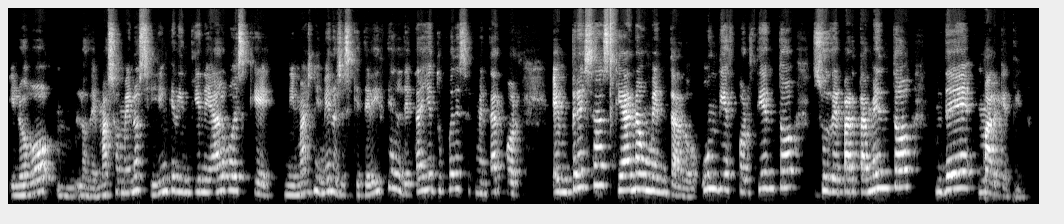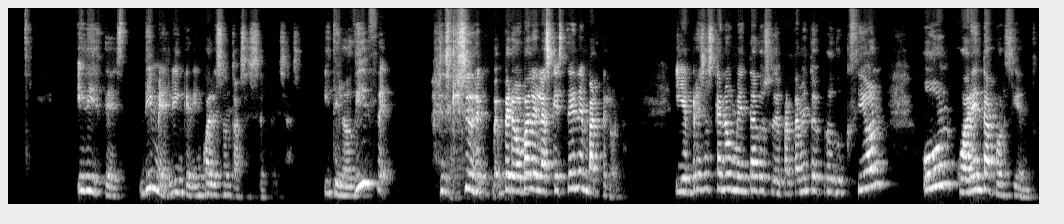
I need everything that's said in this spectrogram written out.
Y luego, mm, lo de más o menos, si LinkedIn tiene algo, es que ni más ni menos, es que te dice el detalle, tú puedes segmentar por empresas que han aumentado un 10% su departamento de marketing. Y dices, dime, LinkedIn, cuáles son todas esas empresas. Y te lo dice. pero vale, las que estén en Barcelona. Y empresas que han aumentado su departamento de producción un 40%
